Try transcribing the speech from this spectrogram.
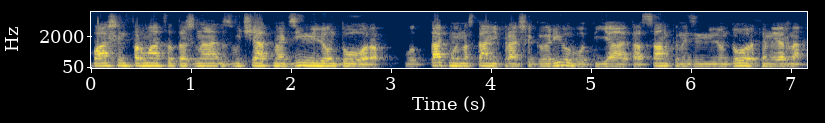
ваша информация должна звучать на 1 миллион долларов. Вот так мой наставник раньше говорил, вот я это осанка на 1 миллион долларов, я, наверное,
